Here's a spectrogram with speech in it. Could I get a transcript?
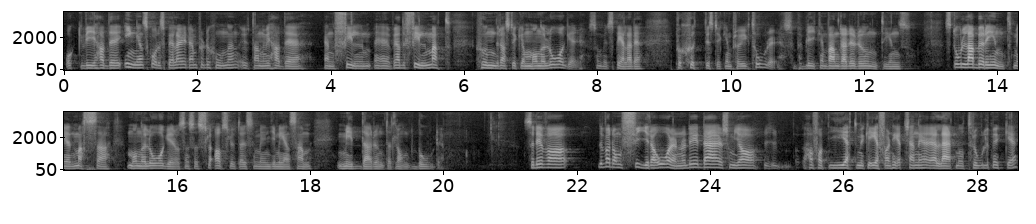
Och vi hade ingen skådespelare i den produktionen utan vi hade, en film, eh, vi hade filmat 100 stycken monologer som vi spelade på 70 stycken projektorer. Så publiken vandrade runt i en stor labyrint med massa monologer och sen så avslutades det med en gemensam middag runt ett långt bord. Så det var, det var de fyra åren och det är där som jag har fått jättemycket erfarenhet känner jag. Jag har lärt mig otroligt mycket.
